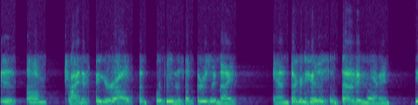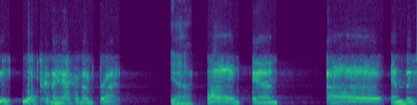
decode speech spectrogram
is um, trying to figure out since we're doing this on Thursday night and they're going to hear this on Saturday morning is what's going to happen on Friday. Yeah. Um, and uh, and this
